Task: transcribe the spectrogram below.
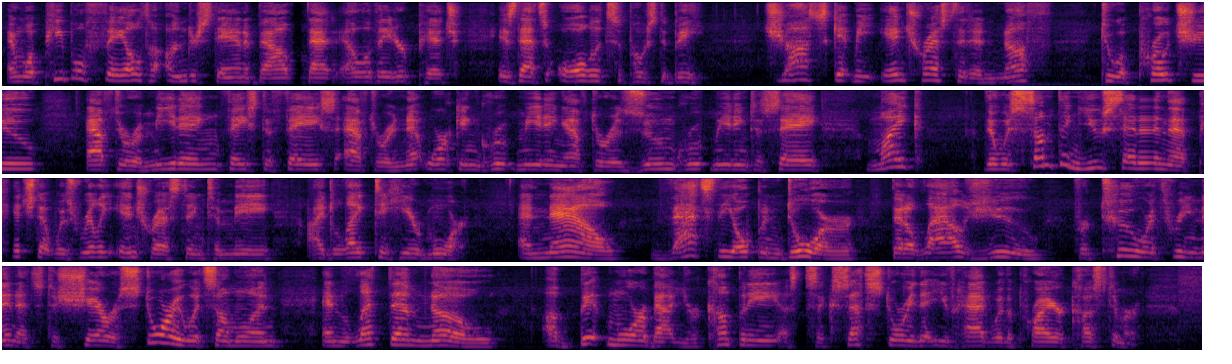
And what people fail to understand about that elevator pitch is that's all it's supposed to be. Just get me interested enough to approach you after a meeting face to face, after a networking group meeting, after a Zoom group meeting to say, Mike, there was something you said in that pitch that was really interesting to me. I'd like to hear more. And now that's the open door that allows you for two or three minutes to share a story with someone and let them know a bit more about your company, a success story that you've had with a prior customer.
